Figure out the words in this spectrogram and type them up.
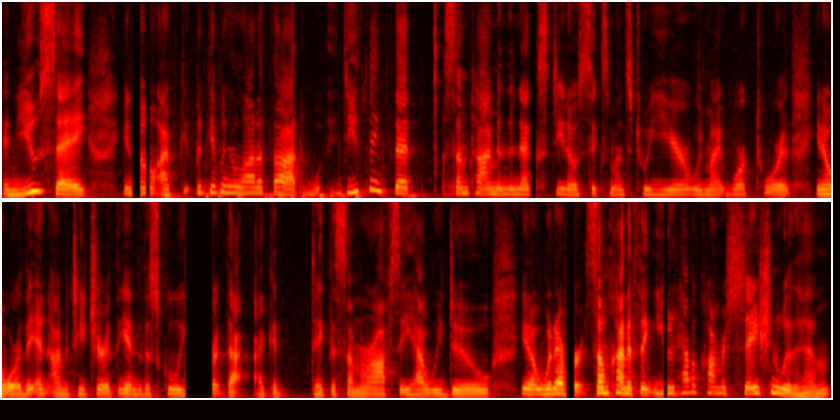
and you say you know i've been giving a lot of thought. Do you think that sometime in the next you know six months to a year we might work toward you know or the end i'm a teacher at the end of the school year that i could take the summer off see how we do you know whatever some kind of thing you'd have a conversation with him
